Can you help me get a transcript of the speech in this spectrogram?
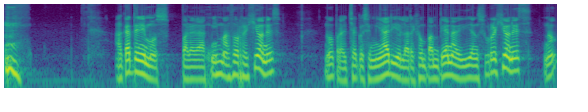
Acá tenemos para las mismas dos regiones, ¿no? para el Chaco semiárido y la región pampeana dividida en subregiones, ¿no?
